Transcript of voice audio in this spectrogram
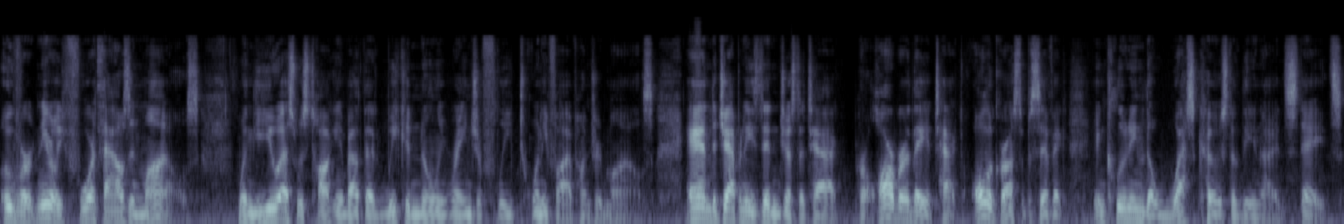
over nearly 4,000 miles when the U.S. was talking about that we could only range a fleet 2,500 miles. And the Japanese didn't just attack Pearl Harbor, they attacked all across the Pacific, including the west coast of the United States.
